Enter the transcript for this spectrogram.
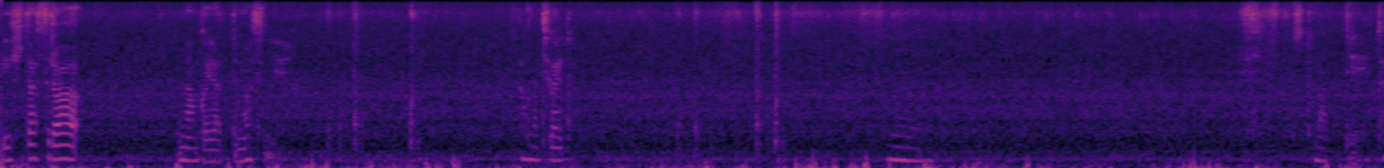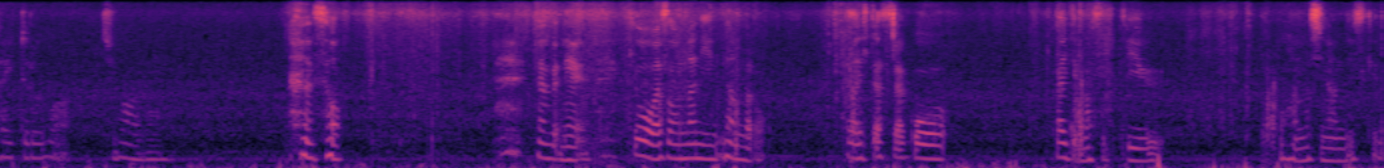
でひたすらなんかやってますね。あ間違えた。うん。ちょっと待ってタイトルは違うな。そう。なんかね今日はそんなになんだろう。ただひたすらこう書いてますっていうお話なんですけど。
